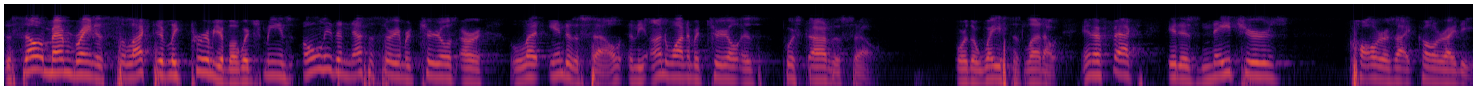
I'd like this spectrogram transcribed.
The cell membrane is selectively permeable, which means only the necessary materials are let into the cell, and the unwanted material is pushed out of the cell, or the waste is let out. In effect, it is nature's caller ID,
